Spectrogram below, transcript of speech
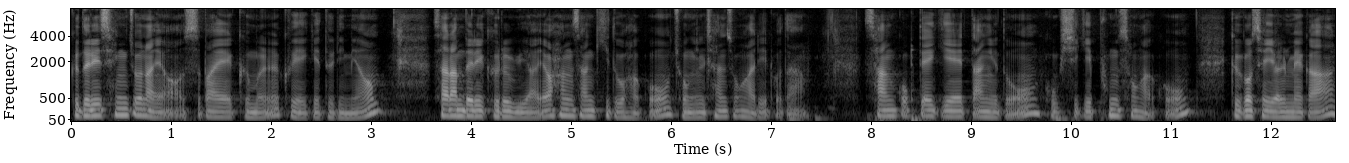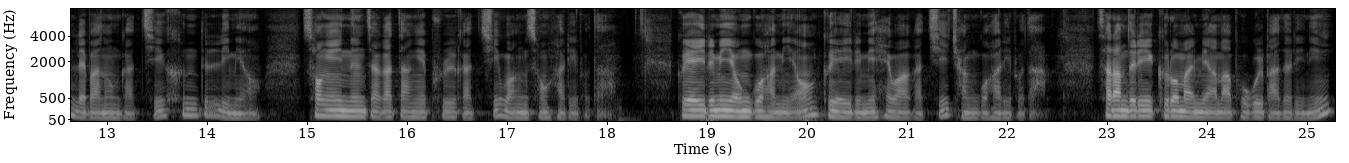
그들이 생존하여 스바의 금을 그에게 드리며 사람들이 그를 위하여 항상 기도하고 종일 찬송하리로다. 산 꼭대기의 땅에도 곡식이 풍성하고 그것의 열매가 레바논 같이 흔들리며 성에 있는 자가 땅의 풀같이 왕성하리로다. 그의 이름이 영구하며 그의 이름이 해와 같이 장구하리로다. 사람들이 그로 말미암아 복을 받으리니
